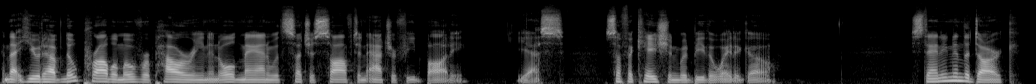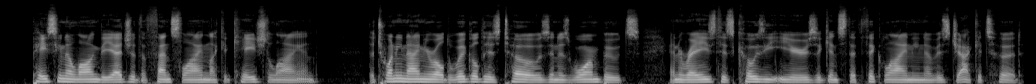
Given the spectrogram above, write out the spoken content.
and that he would have no problem overpowering an old man with such a soft and atrophied body. Yes, suffocation would be the way to go. Standing in the dark, pacing along the edge of the fence line like a caged lion, the 29 year old wiggled his toes in his warm boots and raised his cozy ears against the thick lining of his jacket's hood.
